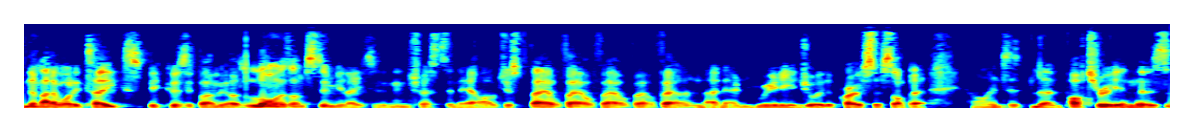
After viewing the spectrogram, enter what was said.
no matter what it takes, because if I'm as long as I'm stimulated and interested in it, I'll just fail, fail, fail, fail, fail, and, and, and really enjoy the process of it. I went to learn pottery, and there's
